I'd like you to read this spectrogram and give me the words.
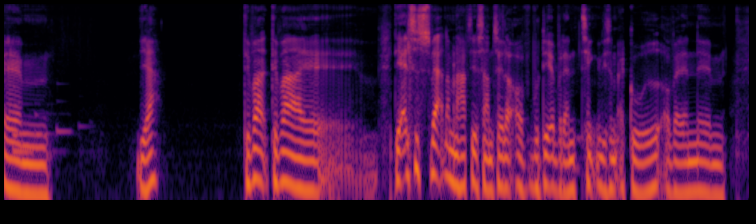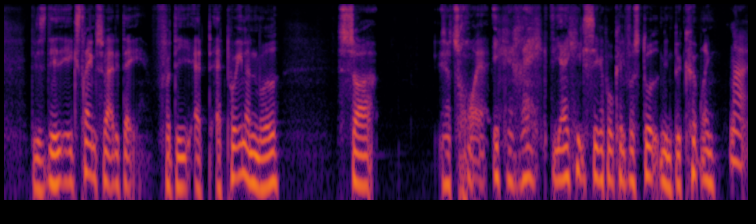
Øhm, ja, det var, det var, øh, det er altid svært, når man har haft de her samtaler, at vurdere, hvordan tingene ligesom er gået, og hvordan, øh, det, det er ekstremt svært i dag, fordi at, at på en eller anden måde, så, så tror jeg ikke rigtigt, jeg er ikke helt sikker på, at Kjeld forstod min bekymring, Nej.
